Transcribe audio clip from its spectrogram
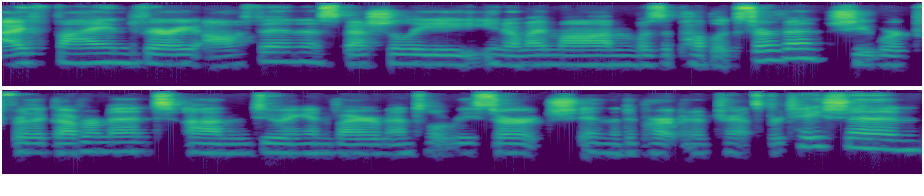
I find very often, especially, you know, my mom was a public servant. She worked for the government um, doing environmental research in the Department of Transportation.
